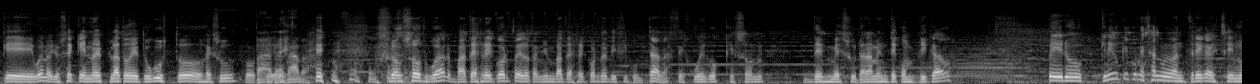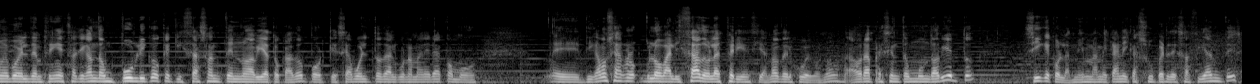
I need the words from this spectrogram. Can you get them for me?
que bueno, yo sé que no es plato de tu gusto, Jesús, porque Para nada. From Software bate récord, pero también bate récord de dificultad, hace juegos que son desmesuradamente complicados, pero creo que con esta nueva entrega, este nuevo Elden Ring está llegando a un público que quizás antes no había tocado, porque se ha vuelto de alguna manera como... Eh, digamos, se ha globalizado la experiencia ¿no? del juego. ¿no? Ahora presenta un mundo abierto, sigue con las mismas mecánicas súper desafiantes,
